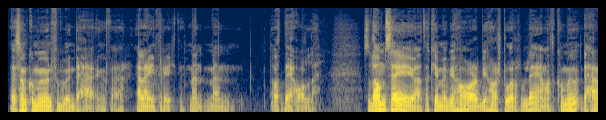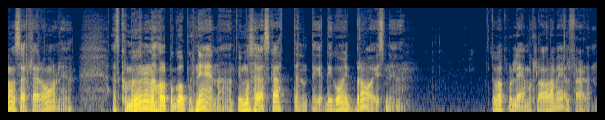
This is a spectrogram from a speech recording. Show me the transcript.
Det är som kommunförbundet här ungefär. Eller inte riktigt, men, men åt det hållet. Så de säger ju att okay, men vi, har, vi har stora problem. Att kommun, det här har de sagt flera år nu. Att kommunerna håller på att gå på knäna. Att vi måste höja skatten. Det, det går inte bra just nu. De har problem att klara välfärden.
